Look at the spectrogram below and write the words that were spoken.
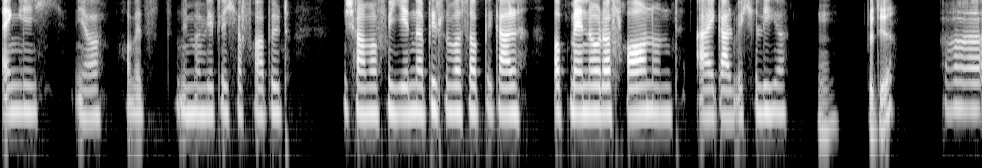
eigentlich, ja, habe jetzt nicht mehr wirklich ein Vorbild. Ich schaue mir von jedem ein bisschen was ab, egal ob Männer oder Frauen und auch egal welche Liga. Mhm. Bei dir? Uh,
